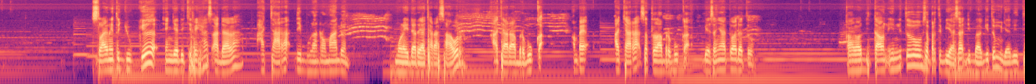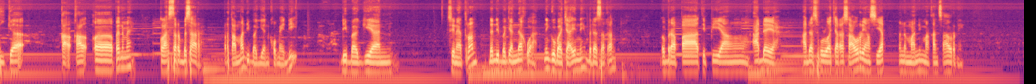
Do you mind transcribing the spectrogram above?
Selain itu juga yang jadi ciri khas adalah acara di bulan Ramadan mulai dari acara sahur acara berbuka sampai acara setelah berbuka biasanya tuh ada tuh kalau di tahun ini tuh seperti biasa dibagi tuh menjadi tiga kal, kal, uh, apa namanya klaster besar pertama di bagian komedi di bagian sinetron dan di bagian dakwah. Ini gue bacain nih berdasarkan beberapa TV yang ada ya. Ada 10 acara sahur yang siap menemani makan sahur nih.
